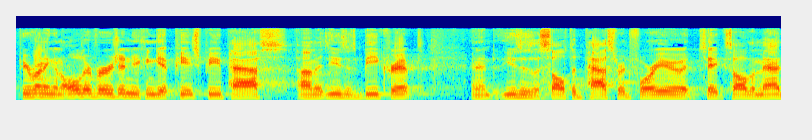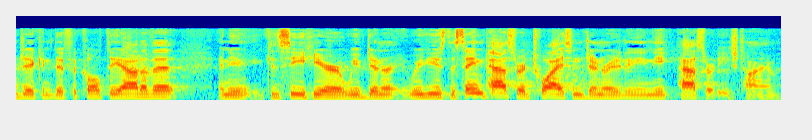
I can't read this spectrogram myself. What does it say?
If you're running an older version, you can get PHP Pass. Um, it uses bcrypt and it uses a salted password for you. It takes all the magic and difficulty out of it. And you, can see here we've, we've used the same password twice and generated a unique password each time.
